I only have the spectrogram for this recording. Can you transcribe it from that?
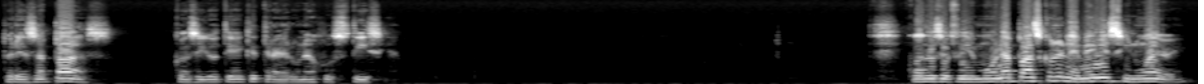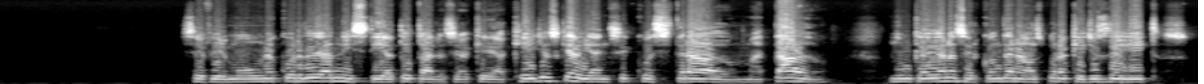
Pero esa paz consigo tiene que traer una justicia. Cuando se firmó la paz con el M-19, se firmó un acuerdo de amnistía total, o sea que aquellos que habían secuestrado, matado, nunca iban a ser condenados por aquellos delitos.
